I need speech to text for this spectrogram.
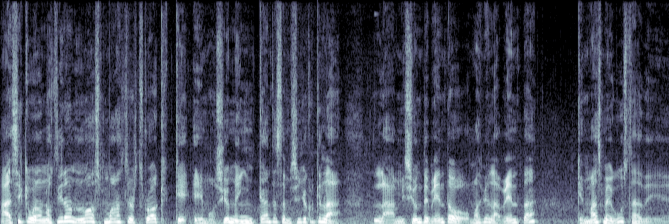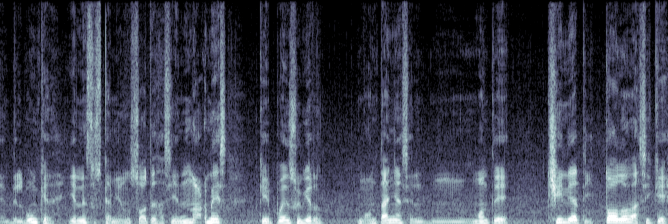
Así que bueno, nos dieron los Monster Truck. Qué emoción, me encanta esta misión. Yo creo que la, la misión de venta, o más bien la venta, que más me gusta del búnker. Y en estos camionzotes así enormes que pueden subir montañas, el mm, monte Chiliat y todo. Así que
